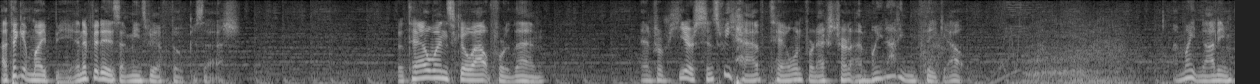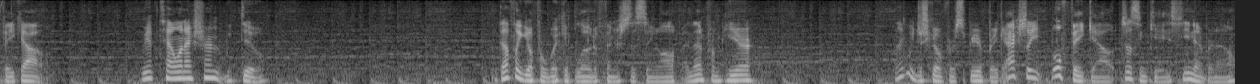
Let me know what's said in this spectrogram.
I think it might be, and if it is, that means we have Focus Sash. The Tailwinds go out for them. And from here, since we have Tailwind for next turn, I might not even fake out. I might not even fake out. We have Tailwind next turn? We do. Definitely go for Wicked Blow to finish this thing off. And then from here, I think we just go for Spirit Break. Actually, we'll fake out, just in case. You never know.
